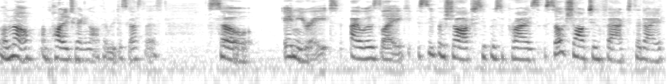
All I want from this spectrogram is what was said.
well, no, I'm potty training author. We discussed this. So any rate, I was like super shocked, super surprised, so shocked in fact that I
